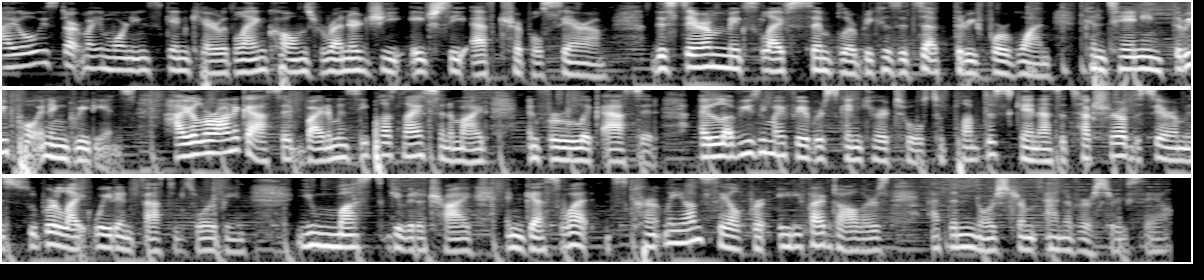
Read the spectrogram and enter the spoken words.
I always start my morning skincare with Lancome's Renergie HCF Triple Serum. This serum makes life simpler because it's a 3 for 1, containing three potent ingredients hyaluronic acid, vitamin C plus niacinamide, and ferulic acid. I love using my favorite skincare tools to plump the skin as the texture of the serum is super lightweight and fast absorbing. You must give it a try. And guess what? It's currently on sale for $85 at the Nordstrom anniversary sale.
